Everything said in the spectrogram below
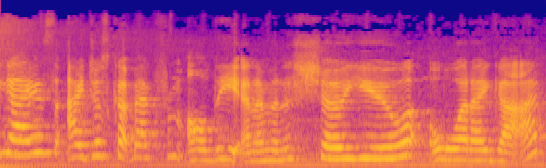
Okay guys, I just got back from Aldi and I'm gonna show you what I got.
